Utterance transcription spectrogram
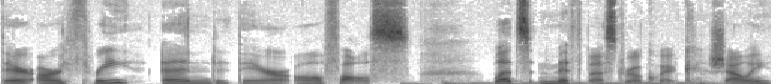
there are three, and they are all false. Let's myth bust real quick, shall we?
